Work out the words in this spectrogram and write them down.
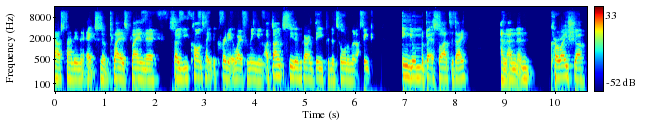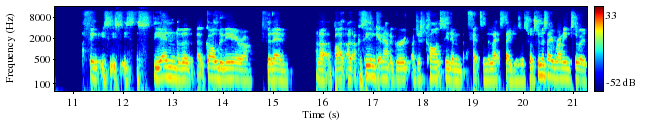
outstanding, excellent players playing there. So you can't take the credit away from England. I don't see them going deep in the tournament. I think England are a better side today, and and, and Croatia, I think is is, is the, the end of a, a golden era for them. And I, but I, I, can see them getting out of the group. I just can't see them affecting the later stages. And so as soon as they run into a,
